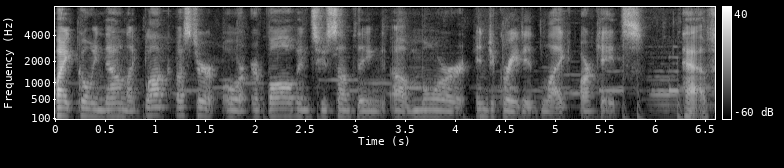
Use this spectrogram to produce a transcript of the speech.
fight going down like blockbuster or evolve into something uh, more integrated like arcades have.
